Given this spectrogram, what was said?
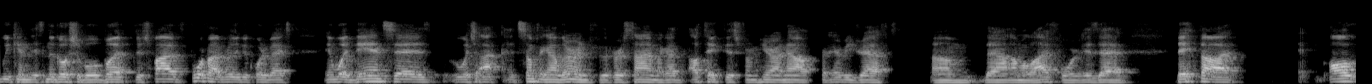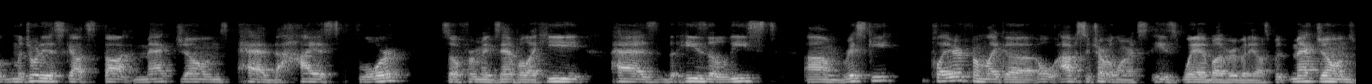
we can it's negotiable, but there's five, four or five really good quarterbacks. And what Dan says, which I, it's something I learned for the first time, like I, will take this from here on out for every draft um, that I'm alive for, is that they thought all majority of the scouts thought Mac Jones had the highest floor. So, for example, like he has, the, he's the least um, risky player from like a oh obviously Trevor Lawrence he's way above everybody else but Mac Jones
